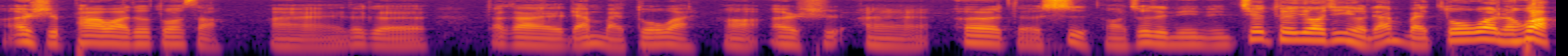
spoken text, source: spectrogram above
二十趴的话都多少？哎，这个大概两百多万啊，二十呃二的四啊，就是你你这退休金有两百多万的话，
